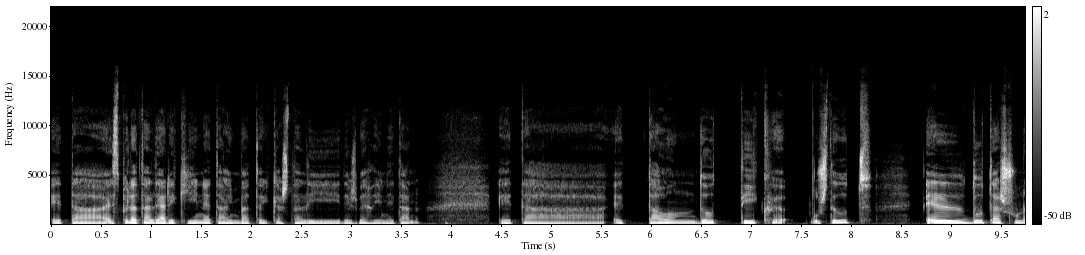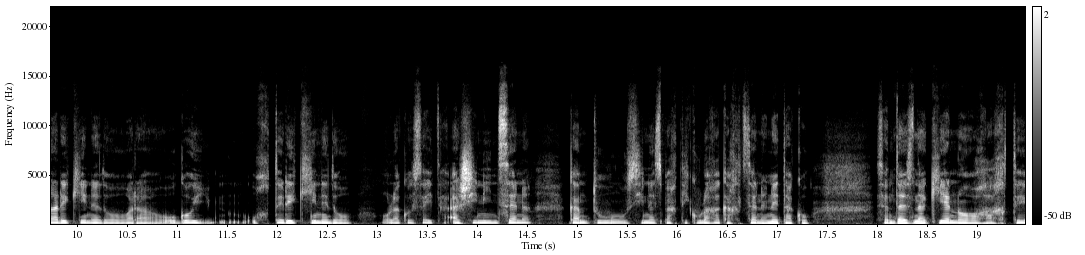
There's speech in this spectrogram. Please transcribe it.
Eta espela taldearekin, eta hainbat ikastaldi desberdinetan. Eta, eta ondotik, eh, uste dut, heldutasunarekin edo, ara, ogoi urterekin edo, olako zeit, hasi nintzen kantu zinez partikularak hartzen enetako. Zenta ez nakien hor arte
